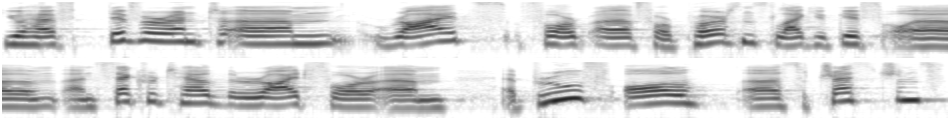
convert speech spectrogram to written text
You have different um, rights for, uh, for persons, like you give uh, and secretary the right for um, approve all uh, suggestions,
